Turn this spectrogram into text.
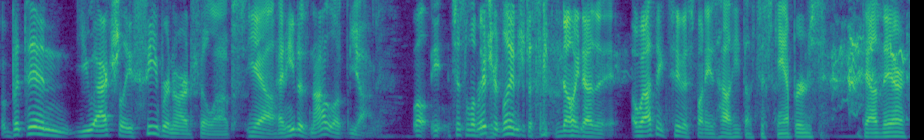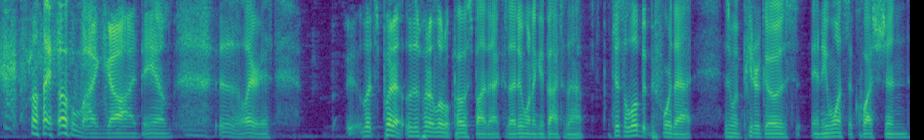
But then you actually see Bernard Phillips. Yeah. And he does not look young. Well, it, just a little Richard bit. Lynch just. No, he doesn't. What I think too is funny is how he like, just scampers down there. Like, oh my god, damn, this is hilarious. Let's put a let's put a little post by that because I do want to get back to that. Just a little bit before that is when Peter goes and he wants to question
